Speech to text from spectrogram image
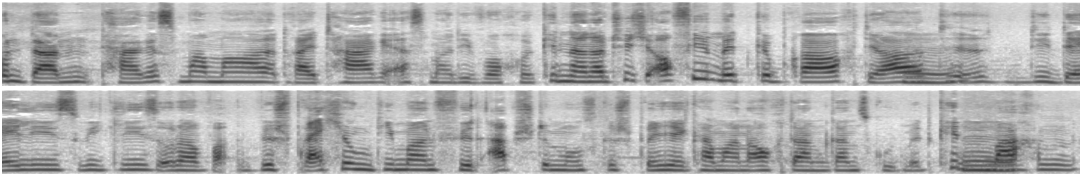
Und dann Tagesmama, drei Tage erstmal die Woche. Kinder natürlich auch viel mitgebracht, ja. Die, die Dailies, Weeklies oder Besprechungen, die man führt, Abstimmungsgespräche kann man auch dann ganz gut mit Kind machen.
